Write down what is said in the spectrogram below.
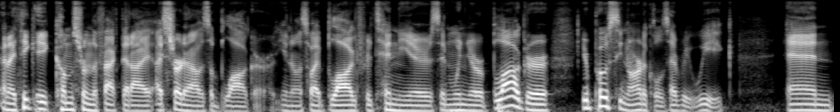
and I think it comes from the fact that I, I started out as a blogger, you know, so I blogged for 10 years. And when you're a blogger, you're posting articles every week. And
